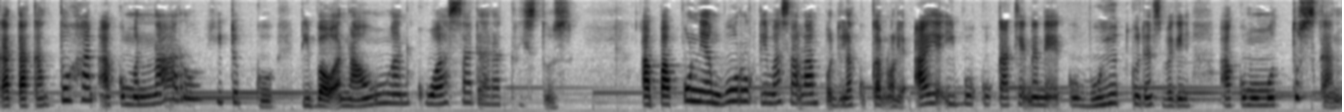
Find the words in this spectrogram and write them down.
Katakan Tuhan aku menaruh hidupku di bawah naungan kuasa darah Kristus. Apa pun yang buruk di masa lampau dilakukan oleh ayah ibuku, kakek nenekku, buyutku dan sebagainya. Aku memutuskan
